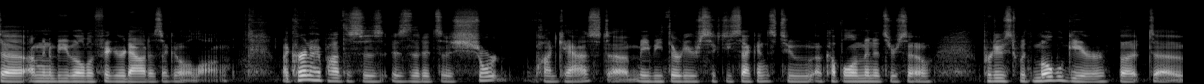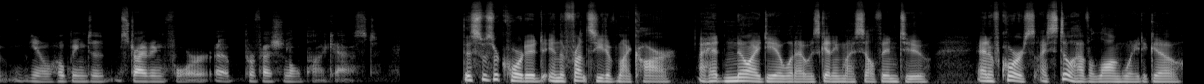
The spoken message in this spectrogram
uh, I'm going to be able to figure it out as I go along. My current hypothesis is that it's a short podcast, uh, maybe 30 or 60 seconds to a couple of minutes or so, produced with mobile gear, but uh, you know, hoping to striving for a professional podcast. This was recorded in the front seat of my car, I had no idea what I was getting myself into, and of course, I still have a long way to go.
